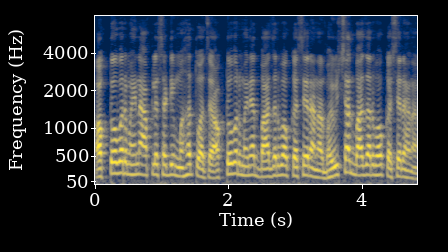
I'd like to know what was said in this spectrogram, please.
ऑक्टोबर महिना आपल्यासाठी महत्त्वाचा आहे. ऑक्टोबर महिन्यात बाजारभाव कसे राहणार? भविष्यात बाजारभाव कसे राहणार?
